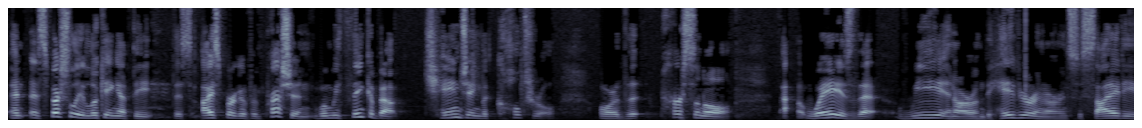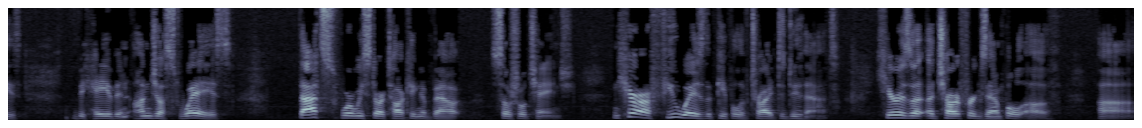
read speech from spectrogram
and especially looking at the, this iceberg of impression, when we think about changing the cultural or the personal uh, ways that we in our own behavior and our own societies behave in unjust ways, that's where we start talking about social change. And here are a few ways that people have tried to do that. Here is a, a chart, for example, of uh,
